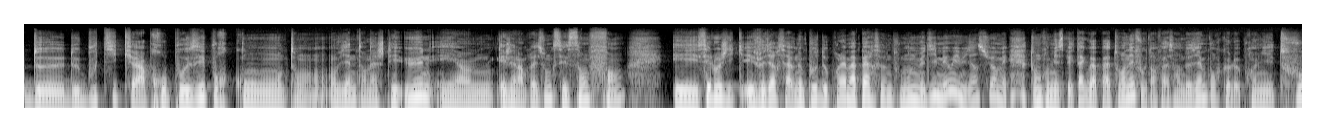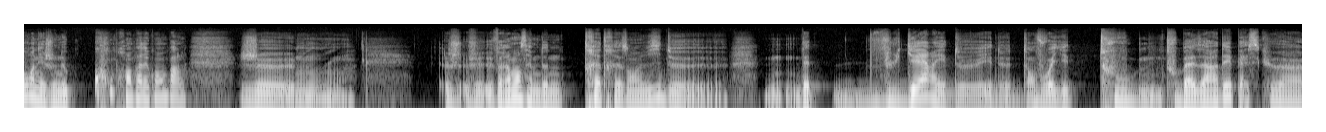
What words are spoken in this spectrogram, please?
de, boutiques à proposer pour qu'on vienne t'en acheter une. Et, euh, et j'ai l'impression que c'est sans fin. Et c'est logique. Et je veux dire ça ne pose de problème à personne. Tout le monde me dit mais oui bien sûr mais ton premier spectacle va pas tourner. Faut que t'en fasses un deuxième pour que le premier tourne. Et je ne comprends pas de quoi on parle. Je, vraiment ça me donne très très envie de d'être vulgaire et de et de- d'envoyer tout tout bazarder parce que euh,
